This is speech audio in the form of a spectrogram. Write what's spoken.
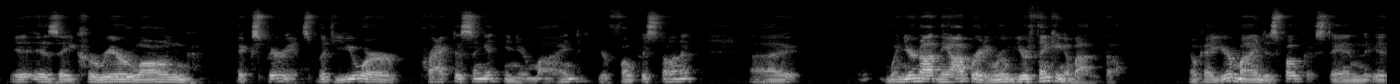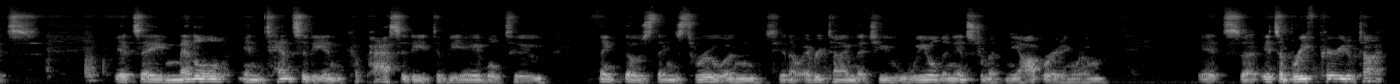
is a career long experience. But you are practicing it in your mind. You're focused on it. Uh, when you're not in the operating room, you're thinking about it though. Okay, your mind is focused, and it's it's a mental intensity and capacity to be able to think those things through. And you know, every time that you wield an instrument in the operating room, it's uh, it's a brief period of time.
